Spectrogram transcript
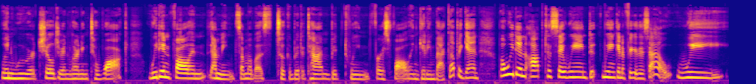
when we were children learning to walk. We didn't fall in, I mean, some of us took a bit of time between first fall and getting back up again, but we didn't opt to say we ain't we ain't going to figure this out. We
